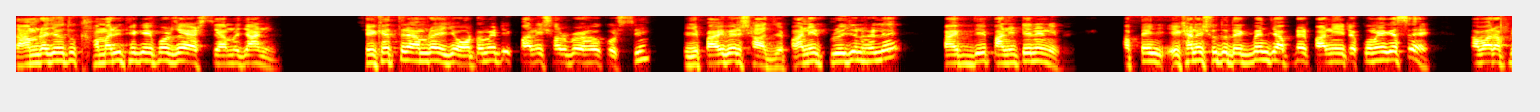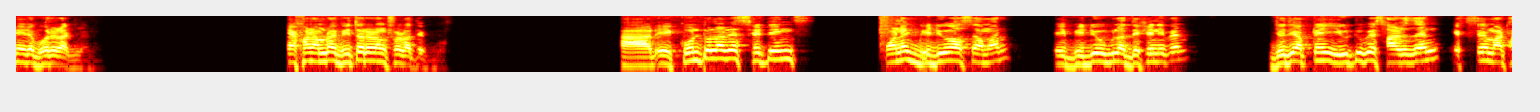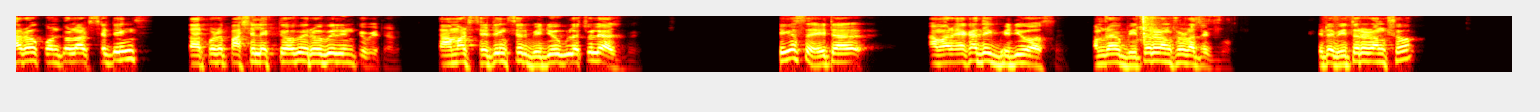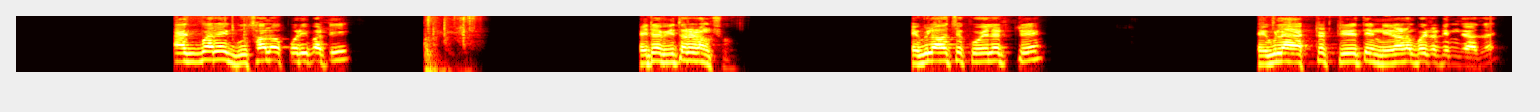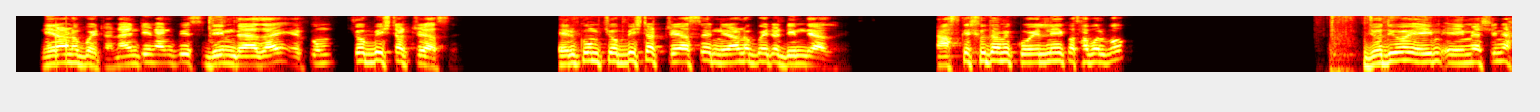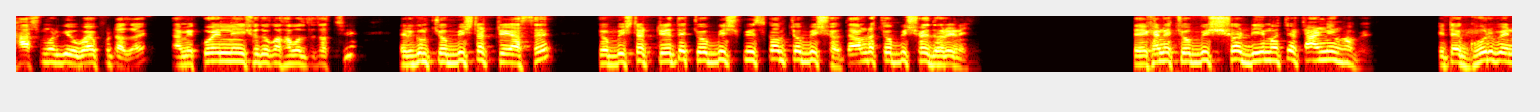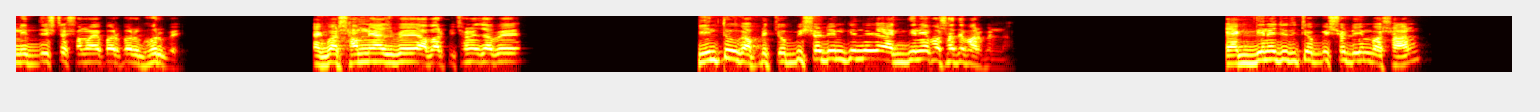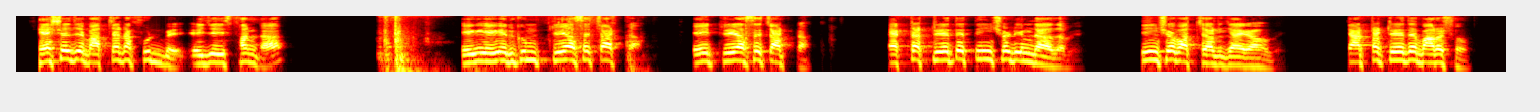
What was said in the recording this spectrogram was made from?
তা আমরা যেহেতু খামারি থেকে এ পর্যায়ে আসছি, আমরা জানি। সেক্ষেত্রে আমরা এই যে অটোমেটিক পানি সরবরাহ করছি, এই যে পাইপের সাহায্যে। পানির প্রয়োজন হলে পাইপ দিয়ে পানি টেনে নেবে। আপনি এখানে শুধু দেখবেন যে আপনার পানি এটা কমে গেছে, আবার আপনি এটা ভরে রাখলেন এখন আমরা ভিতরের অংশটা দেখব। আর এই কন্ট্রোলারের সেটিংস অনেক ভিডিও আছে আমার। এই ভিডিওগুলো দেখে নেবেন। যদি আপনি ইউটিউবে সার্চ দেন এক্সএম আঠারো কন্ট্রোলার সেটিংস তারপরে পাশে লিখতে হবে রবিল ইনকিউবেটর তা আমার সেটিংসের ভিডিওগুলো চলে আসবে। ঠিক আছে? এটা আমার একাধিক ভিডিও আছে। আমরা ভিতরের অংশটা দেখব। এটা ভিতরের অংশ। একবারে গুছানো পরিপাটি। এটা ভিতরের অংশ। এগুলা হচ্ছে কোয়েলের ট্রে। এগুলা একটা ট্রেতে নিরানব্বইটা ডিম দেওয়া যায়। নিরানব্বইটা নাইনটি নাইন পিস ডিম দেওয়া যায়। এরকম চব্বিশটা ট্রে আছে। এরকম চব্বিশটা ট্রে আছে, নিরানব্বইটা ডিম দেওয়া যায়। আজকে শুধু আমি কোয়েল নিয়ে কথা বলব। যদিও এই এই মেশিনে হাঁস মুরগি উভয় ফোটা যায় আমি কোয়েল নিয়েই শুধু কথা বলতে চাচ্ছি। এরকম চব্বিশটা ট্রে আছে চব্বিশটা ট্রেতে চব্বিশ পিস কম চব্বিশশো তাই আমরা চব্বিশশোই ধরে নিই। তো এখানে চব্বিশশো ডিম হচ্ছে টার্নিং হবে। এটা ঘুরবে, নির্দিষ্ট সময় পর পর ঘুরবে। একবার সামনে আসবে, আবার পিছনে যাবে। কিন্তু আপনি চব্বিশশো ডিম কিন্তু একদিনে বসাতে পারবেন না। একদিনে যদি চব্বিশশো ডিম বসান, শেষে যে বাচ্চাটা ফুটবে, এই যে স্থানটা এরকম ট্রে আছে চারটা। এই ট্রে আছে চারটা। একটা ট্রেতে তিনশো ডিম দেওয়া যাবে। তিনশো বাচ্চার জায়গা হবে। চারটা ট্রেতে বারোশো।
